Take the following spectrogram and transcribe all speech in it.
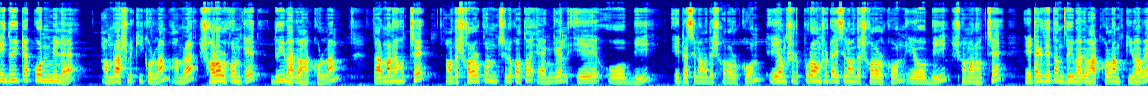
এই দুইটা কোণ মিলে আমরা আসলে কি করলাম? আমরা সরল কোণকে দুই ভাগে ভাগ করলাম। তার মানে হচ্ছে আমাদের সরল কোণ ছিল কত? অ্যাঙ্গেল এ ও বি এটা ছিল আমাদের সরল কোণ। এই অংশটা পুরো অংশটাই ছিল আমাদের সরল কোণ। এ ও বি সমান হচ্ছে এটাকে যেহেতু আমি দুই ভাগে ভাগ করলাম কীভাবে?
